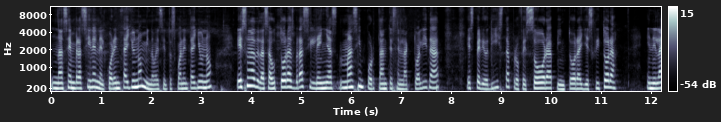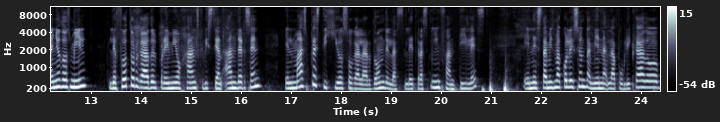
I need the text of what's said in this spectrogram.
nace en Brasil en el 41, 1941. Es una de las autoras brasileñas más importantes en la actualidad es periodista, profesora, pintora y escritora. En el año 2000 le fue otorgado el premio Hans Christian Andersen, el más prestigioso galardón de las letras infantiles. En esta misma colección también la ha publicado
